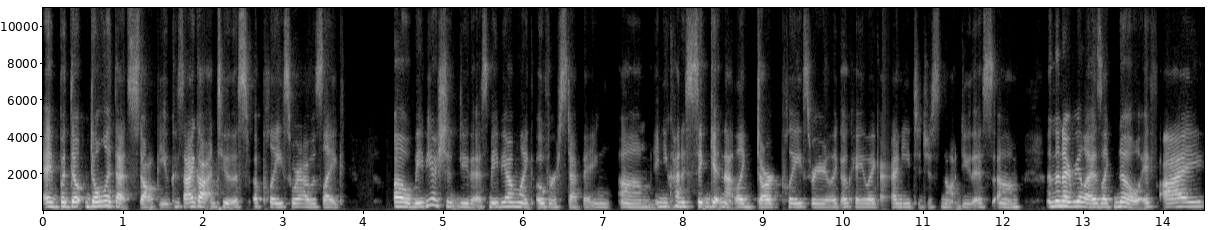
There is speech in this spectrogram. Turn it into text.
and but don't don't let that stop you because I got into this a place where I was like, oh, maybe I shouldn't do this. Maybe I'm like overstepping. Um, and you kind of sit get in that like dark place where you're like, okay, like I need to just not do this. Um, and then I realized like, no, if I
